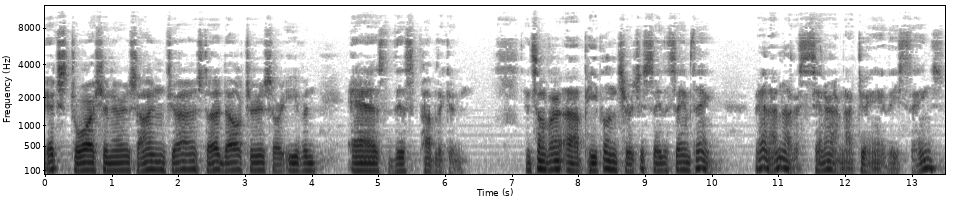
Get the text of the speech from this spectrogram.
extortioners, unjust, adulterers, or even as this publican. And some of our uh, people in churches say the same thing. Man, I'm not a sinner. I'm not doing any of these things.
